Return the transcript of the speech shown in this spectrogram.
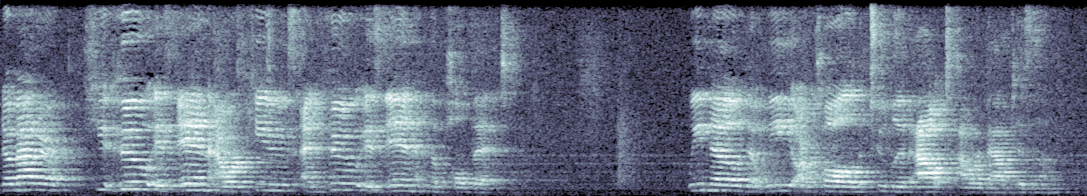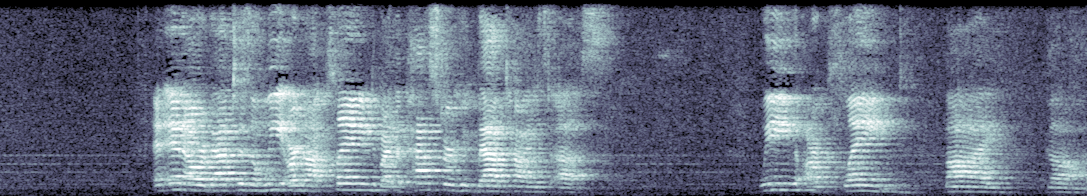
No matter who is in our pews and who is in the pulpit, we know that we are called to live out our baptism. And in our baptism, we are not claimed by the pastor who baptized us. We are claimed by God.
